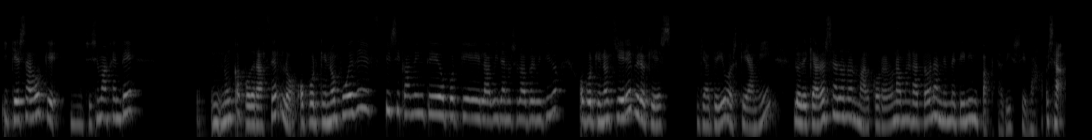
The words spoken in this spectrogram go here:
y que es algo que muchísima gente nunca podrá hacerlo, o porque no puede físicamente, o porque la vida no se lo ha permitido, o porque no quiere, pero que es, ya te digo, es que a mí lo de que ahora sea lo normal correr una maratón a mí me tiene impactadísima, o sea,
